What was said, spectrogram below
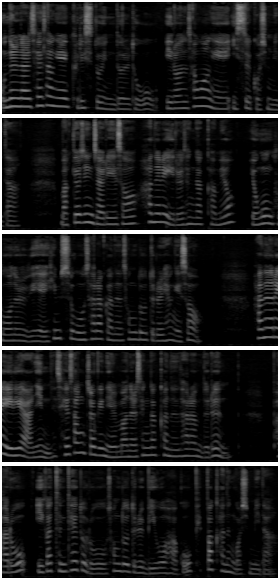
오늘날 세상의 그리스도인들도 이런 상황에 있을 것입니다. 맡겨진 자리에서 하늘의 일을 생각하며 영혼 구원을 위해 힘쓰고 살아가는 성도들을 향해서 하늘의 일이 아닌 세상적인 일만을 생각하는 사람들은 바로 이 같은 태도로 성도들을 미워하고 핍박하는 것입니다.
